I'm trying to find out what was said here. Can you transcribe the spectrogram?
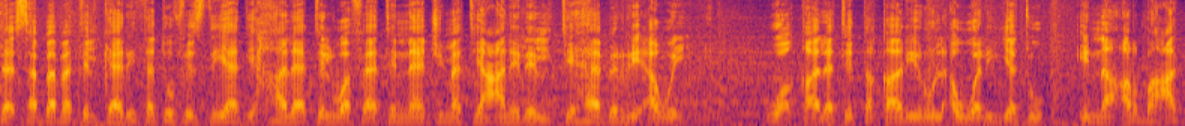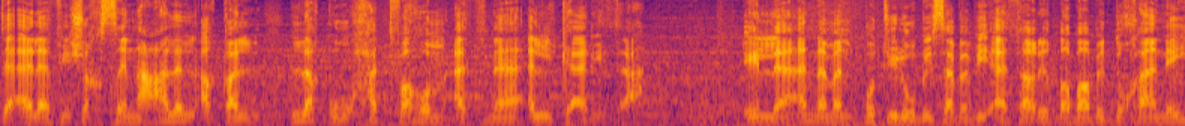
تسببت الكارثة في ازدياد حالات الوفاة الناجمة عن الالتهاب الرئوي. وقالت التقارير الأولية إن أربعة آلاف شخص على الأقل لقوا حتفهم أثناء الكارثة. إلا أن من قتلوا بسبب آثار الضباب الدخاني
